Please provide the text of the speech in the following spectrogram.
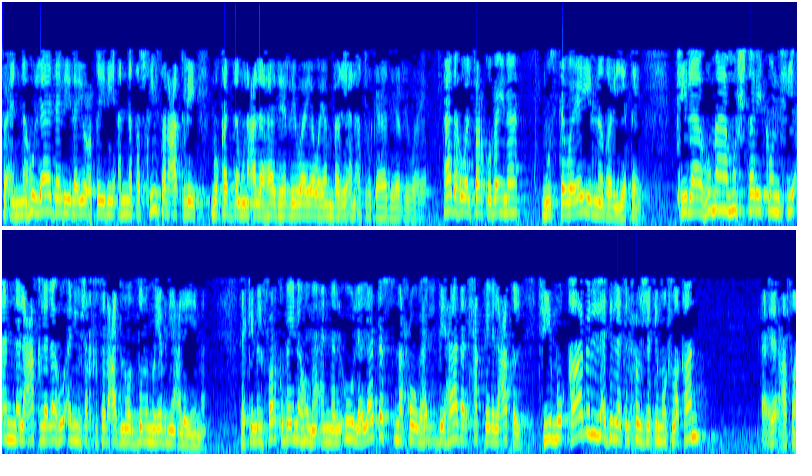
فإنه لا دليل يعطيني أن تشخيص العقل مقدم على هذه الرواية وينبغي أن أترك هذه الرواية. هذا هو الفرق بين مستويي النظريتين. كلاهما مشترك في أن العقل له أن يشخص العدل والظلم ويبني عليهما. لكن الفرق بينهما أن الأولى لا تسمح بهذا الحق للعقل في مقابل أدلة الحجة مطلقا. آه، عفوا.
